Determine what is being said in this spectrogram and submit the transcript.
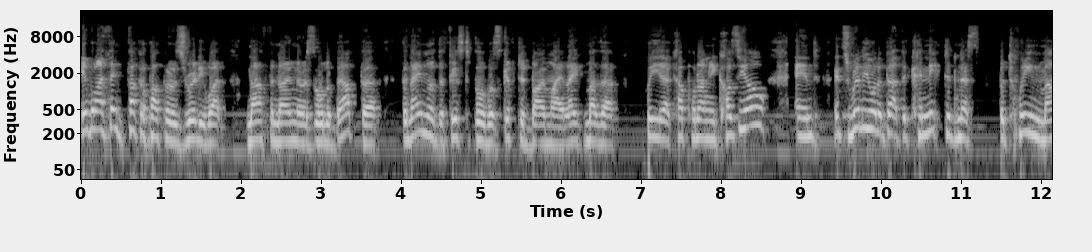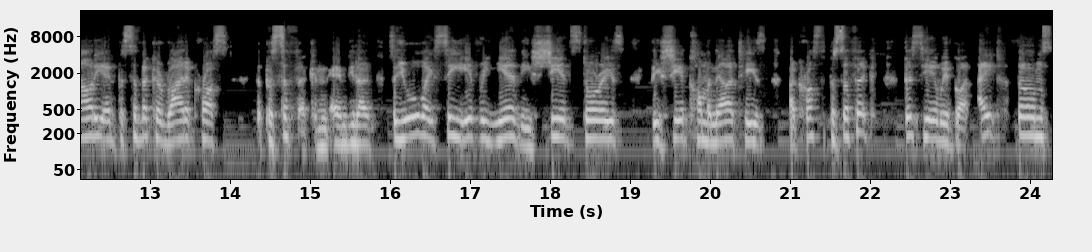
Yeah, well, I think Whakapapa is really what Ngā Whanaunga is all about. The, the name of the festival was gifted by my late mother, Huia Kaporangi Koziol, and it's really all about the connectedness between Maori and Pacifica right across the Pacific. And, and you know, so you always see every year these shared stories, these shared commonalities across the Pacific. This year we've got eight films,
